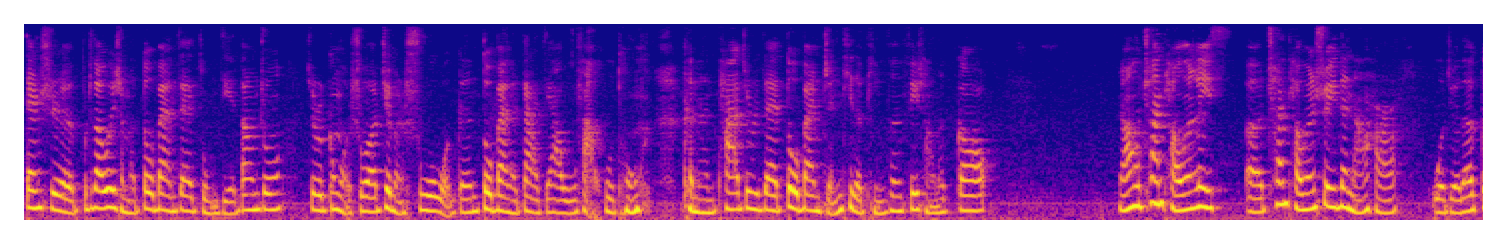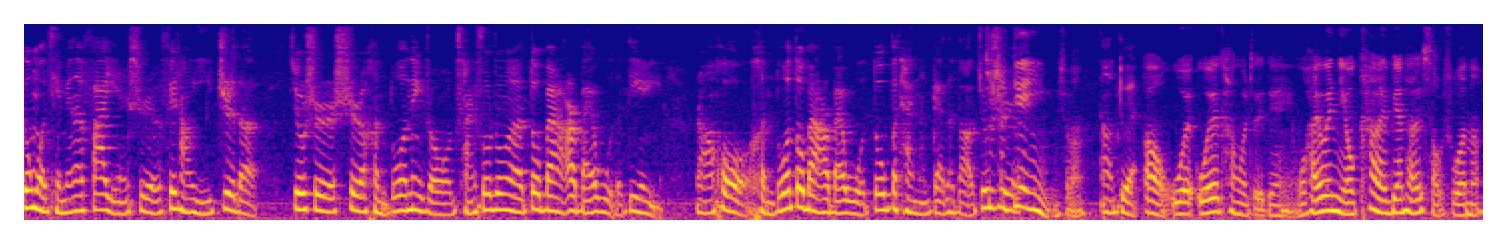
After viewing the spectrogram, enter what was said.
但是不知道为什么豆瓣在总结当中就是跟我说这本书我跟豆瓣的大家无法互通，可能他就是在豆瓣整体的评分非常的高。然后穿条纹类呃穿条纹睡衣的男孩儿，我觉得跟我前面的发言是非常一致的，就是是很多那种传说中的豆瓣二百五的电影，然后很多豆瓣二百五都不太能 get 到，就就是是电影是吗？嗯对哦，我我也看过这个电影，我还以为你又看了一遍他的小说呢。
